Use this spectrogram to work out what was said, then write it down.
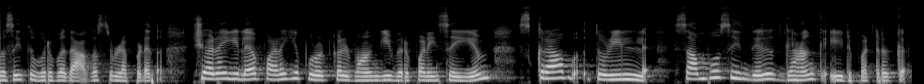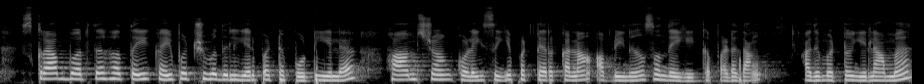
வசித்து வருவதாக சொல்லப்படுது. சென்னையில் பழைய பொருட்கள் வாங்கி விற்பனை செய்யும் ஸ்கிராப் தொழிலில் சம்போசிந்தில் கேங் ஈடுபட்டிருக்கு. ஸ்கிராப் வர்த்தகத்தை கைப்பற்றுவதில் ஏற்பட்ட போட்டியில் ஹாம்ஸ்ட்ராங் கொலை செய்யப்பட்டிருக்கலாம் அப்படின்னு சந்தேகிக்கப்படுதாங்க அது மட்டும் இல்லாமல்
